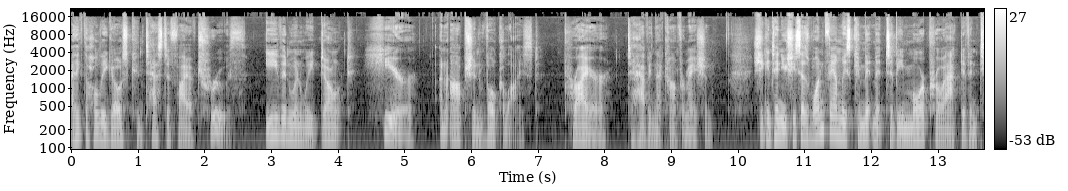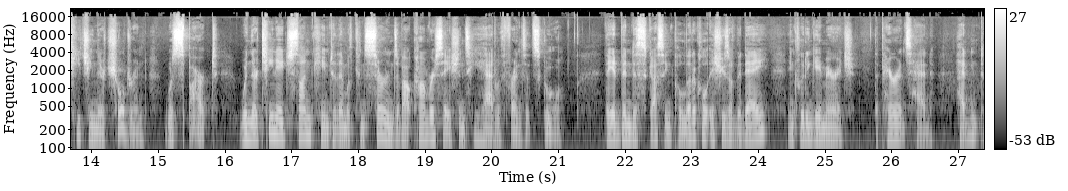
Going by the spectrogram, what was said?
I think the Holy Ghost can testify of truth even when we don't hear an option vocalized prior to having that confirmation. She continues, she says, one family's commitment to be more proactive in teaching their children was sparked when their teenage son came to them with concerns about conversations he had with friends at school. They had been discussing political issues of the day, including gay marriage. The parents had hadn't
